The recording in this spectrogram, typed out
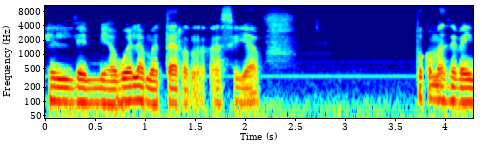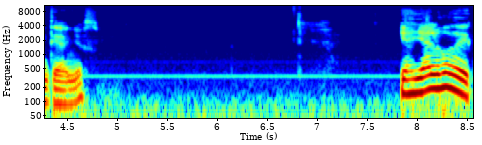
el de mi abuela materna hace ya poco más de 20 años. Y hay algo de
